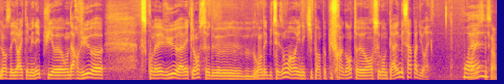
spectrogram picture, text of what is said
Lens d'ailleurs a été mené, puis euh, on a revu. euh, ce qu'on avait vu avec Lens de- en début de saison, hein, une équipe un peu plus fringante euh, en seconde période, mais ça n'a pas duré. Ouais, c'est ça.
